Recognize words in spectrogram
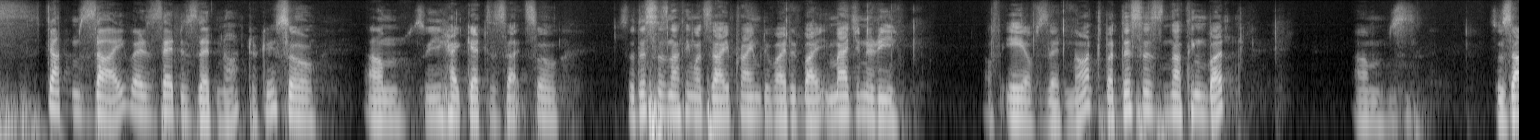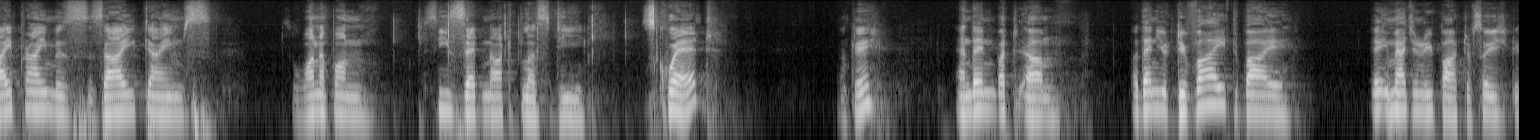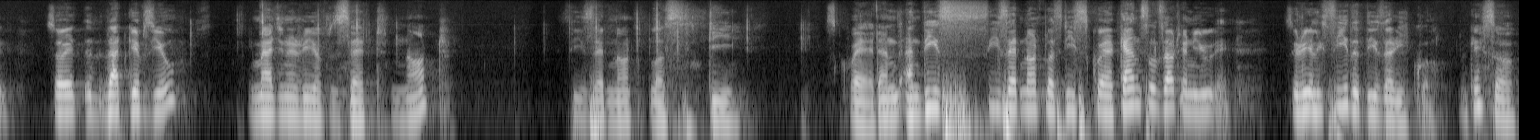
times xi, where z is z naught. Okay, so um, so you get xi. So so this is nothing but xi prime divided by imaginary of a of z naught. But this is nothing but um, so xi prime is xi times so one upon c z naught plus d squared. Okay, and then but um, but then you divide by the imaginary part of, so you can, so it, that gives you imaginary of z naught, cz naught plus d squared. And, and these cz naught plus d squared cancels out and you, so really see that these are equal. Okay, so,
